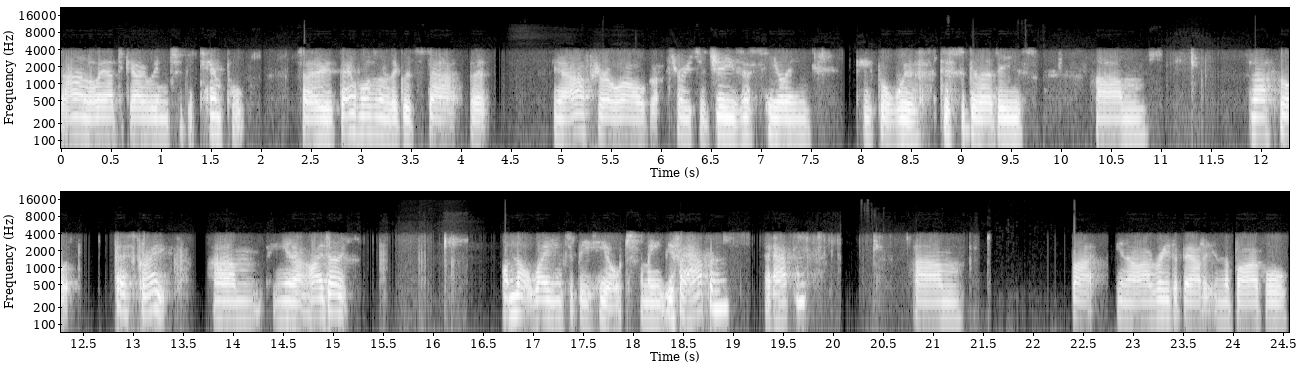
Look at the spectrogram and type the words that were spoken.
aren't allowed to go into the temple. So that wasn't a good start. But you know, after a while, got through to Jesus healing people with disabilities, um, and I thought that's great. Um, you know, I don't. I'm not waiting to be healed. I mean, if it happens, it happens. Um, but you know, I read about it in the Bible.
